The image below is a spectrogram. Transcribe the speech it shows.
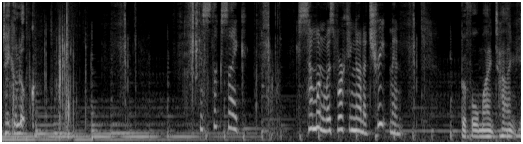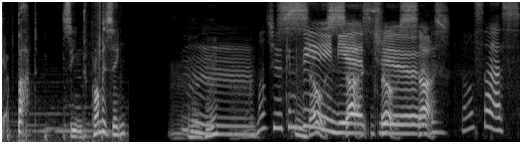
take a look. This looks like someone was working on a treatment. Before my time here, but seemed promising. Hmm. A little too So convenient, sus, so sus. A little sus.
